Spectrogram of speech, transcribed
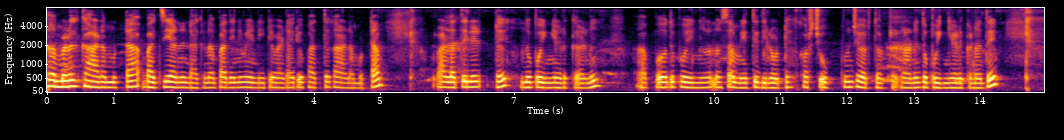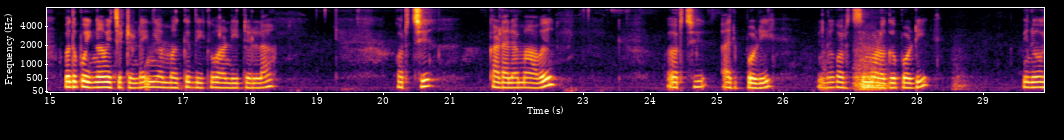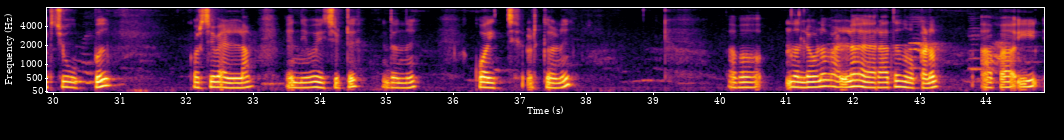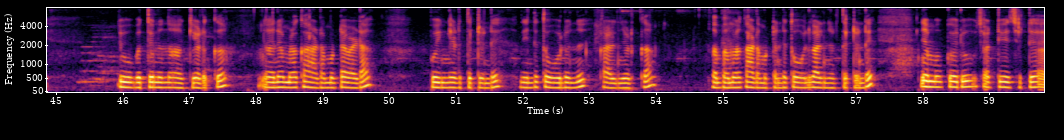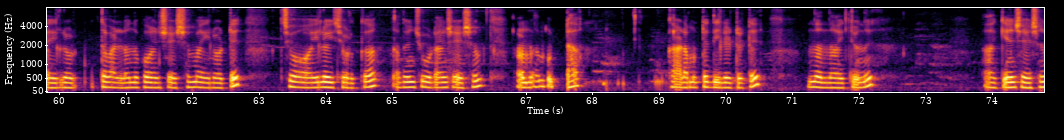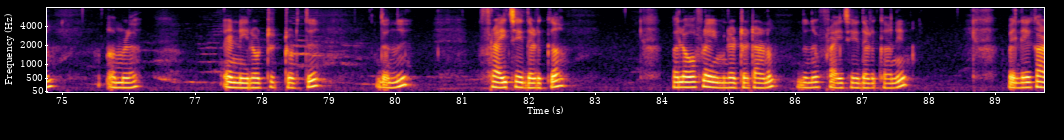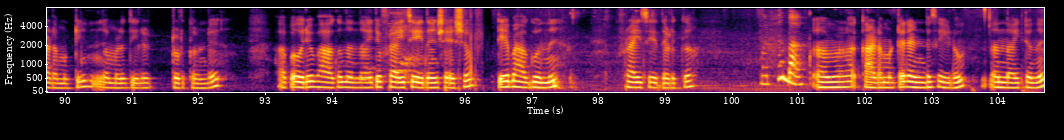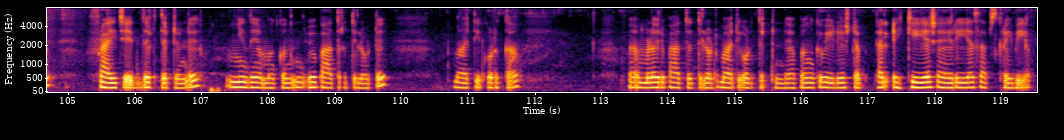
നമ്മൾ കാടമുട്ട ബജ്ജിയാണ് ഉണ്ടാക്കുന്നത് അപ്പോൾ അതിന് വേണ്ടിയിട്ട് ഇവിടെ ഒരു പത്ത് കാടമുട്ട വെള്ളത്തിലിട്ട് ഒന്ന് പൊയിങ്ങെടുക്കുകയാണ് അപ്പോൾ ഇത് പൊയിങ്ങുന്ന സമയത്ത് ഇതിലോട്ട് കുറച്ച് ഉപ്പും ചേർത്തിട്ടാണ് ഇത് പൊയിങ്ങെടുക്കുന്നത് അപ്പോൾ ഇത് പൊയിങ്ങാൻ വെച്ചിട്ടുണ്ട്. ഇനി അമ്മയ്ക്ക് ഇതിക്ക് വേണ്ടിയിട്ടുള്ള കുറച്ച് കടലമാവ് കുറച്ച് അരിപ്പൊടി പിന്നെ കുറച്ച് മുളക് പൊടി പിന്നെ കുറച്ച് ഉപ്പ് കുറച്ച് വെള്ളം എന്നിവ ഒഴിച്ചിട്ട് ഇതൊന്ന് കുഴച്ച് എടുക്കുകയാണ് അപ്പോൾ നല്ലോണം വെള്ളം ഏറാതെ നോക്കണം. അപ്പോൾ ഈ രൂപത്തിലൊന്ന് ആക്കിയെടുക്കുക. ഞാൻ നമ്മളെ കാടമുട്ട വട പുഴുങ്ങിയെടുത്തിട്ടുണ്ട്. ഇതിന്റെ തോലൊന്ന് കളഞ്ഞെടുക്കുക. അപ്പോൾ നമ്മളെ കാടമുട്ടന്റെ തോൽ കളഞ്ഞെടുത്തിട്ടുണ്ട്. നമുക്കൊരു ചട്ടി വെച്ചിട്ട് അതിലോട്ട് വെള്ളം ഒന്ന് പോയതിന് ശേഷം അതിലോട്ട് ഓയിൽ ഒഴിച്ച് കൊടുക്കുക. അതും ചൂടാൻ ശേഷം നമ്മൾ മുട്ട കാടമുട്ട ഇതിലിട്ടിട്ട് നന്നായിട്ടൊന്ന് ആക്കിയതിന് ശേഷം നമ്മൾ എണ്ണയിലോട്ട് ഇട്ട് കൊടുത്ത് ഇതൊന്ന് ഫ്രൈ ചെയ്തെടുക്കുക. അപ്പോൾ ലോ ഫ്ലെയിമിലിട്ടിട്ടാണ് ഇതൊന്ന് ഫ്രൈ ചെയ്തെടുക്കാൻ വലിയ കാടമുട്ടി നമ്മൾ ഇതിൽ ഇട്ട് കൊടുക്കുന്നുണ്ട് അപ്പോൾ ഒരു ഭാഗം നന്നായിട്ട് ഫ്രൈ ചെയ്തതിന് ശേഷം മറ്റേ ഭാഗം ഒന്ന് ഫ്രൈ ചെയ്തെടുക്കുക നമ്മൾ കാടമുട്ട രണ്ട് സൈഡും നന്നായിട്ടൊന്ന് ഫ്രൈ ചെയ്തെടുത്തിട്ടുണ്ട്. ഇനി ഇത് നമുക്കൊന്ന് നമുക്കൊരു പാത്രത്തിലോട്ട് മാറ്റി കൊടുക്കാം നമ്മളൊരു പാത്രത്തിലോട്ട് മാറ്റി കൊടുത്തിട്ടുണ്ട്. അപ്പോൾ നിങ്ങൾക്ക് വീഡിയോ ഇഷ്ടപ്പെട്ടാൽ ലൈക്ക് ചെയ്യുക ഷെയർ ചെയ്യുക സബ്സ്ക്രൈബ് ചെയ്യുക.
